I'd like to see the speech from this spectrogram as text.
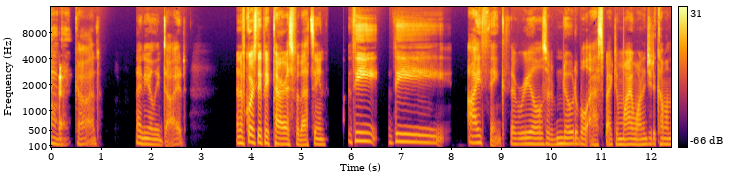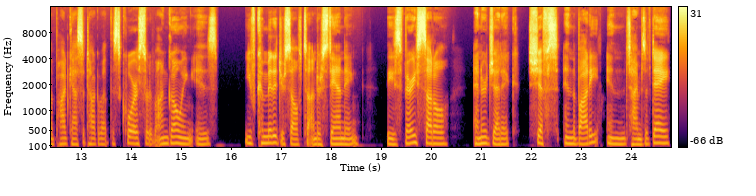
Oh my God. I nearly died. And of course they picked Paris for that scene. The the I think the real sort of notable aspect and why I wanted you to come on the podcast to talk about this course sort of ongoing is you've committed yourself to understanding these very subtle energetic shifts in the body in times of day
